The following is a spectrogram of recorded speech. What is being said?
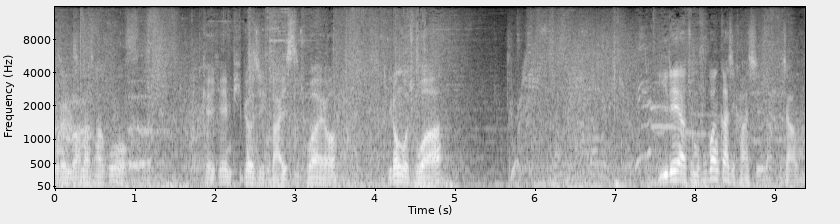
모렐로 하나 사고 오케이 게임 비벼지고 나이스 좋아요. 이런 거 좋아. 이래야 좀 후반까지 가지 나쁘지 않아.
